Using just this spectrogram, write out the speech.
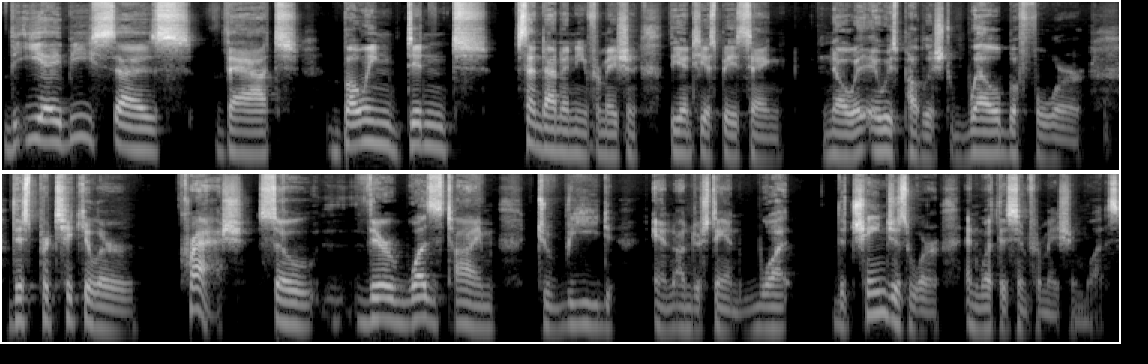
The EAB says that Boeing didn't send out any information. The NTSB is saying, no, it, was published well before this particular crash. So there was time to read and understand what the changes were and what this information was.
